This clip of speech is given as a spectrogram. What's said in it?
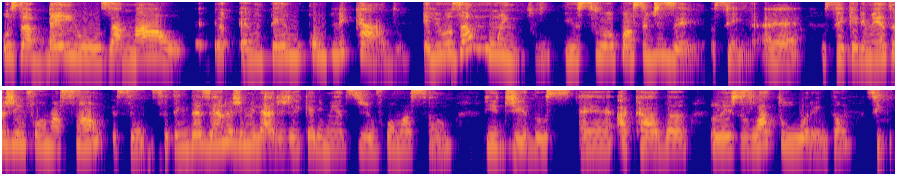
usar bem ou usar mal é, é, um termo complicado. Ele usa muito, isso eu posso dizer. Assim, é, os requerimentos de informação, você tem dezenas de milhares de requerimentos de informação pedidos é, a cada legislatura. Então,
